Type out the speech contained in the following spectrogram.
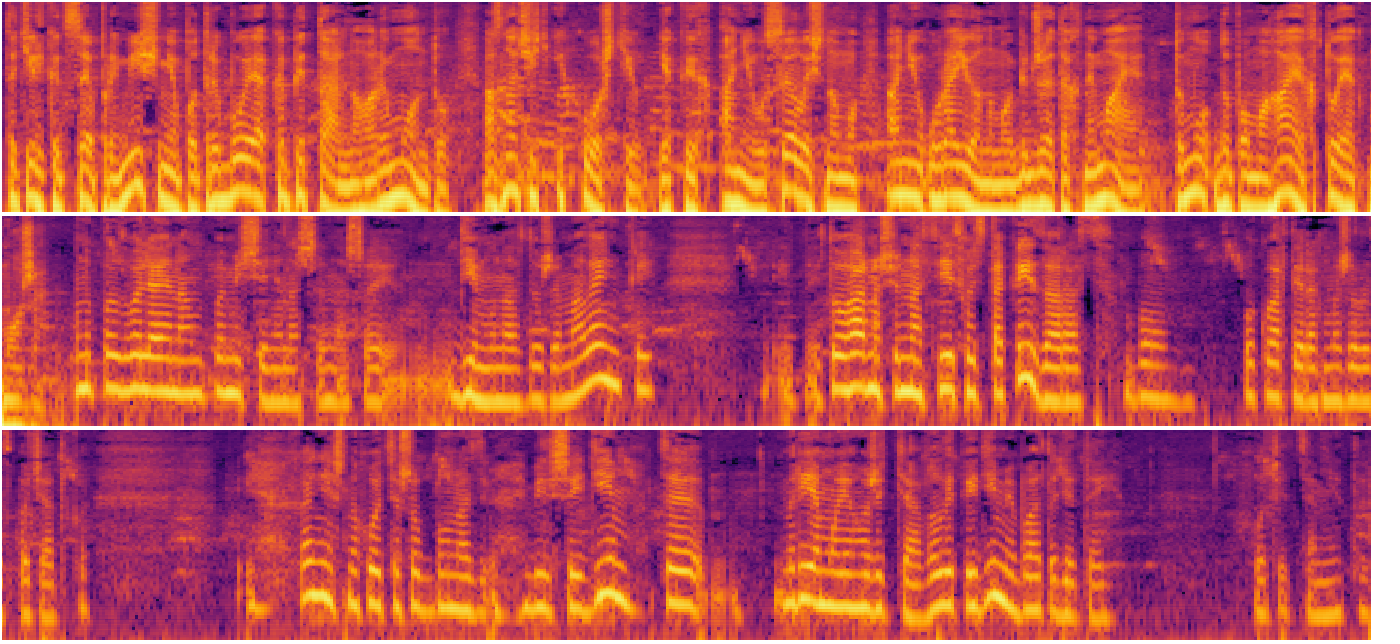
Та тільки це приміщення потребує капітального ремонту, а значить і коштів, яких ані у селищному, ані у районному бюджетах немає. Тому допомагає хто як може. Воно дозволяє нам поміщення наше, наше дім у нас дуже маленький. І то гарно, що в нас є хоч такий зараз, бо по квартирах ми жили спочатку. І, Звісно, хочеться, щоб був у нас більший дім. Це мрія моєго життя. Великий дім і багато дітей. Хочеться мені так.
